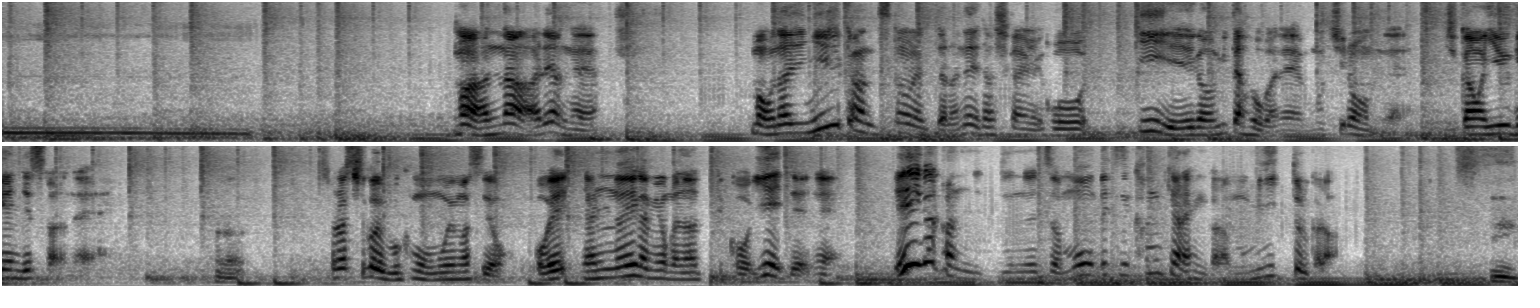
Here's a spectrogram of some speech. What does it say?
ーんまあ、あんな、あれやね。まあ、同じ2時間使うんやったらね、確かにこう、いい映画を見た方がね、もちろんね、時間は有限ですからね。うんそれはすごい僕も思いますよ。こうえ何の映画見ようかなって、こう、家でね、映画館のやつはもう別に関係あらへんから、もう見に行っとるから。うん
